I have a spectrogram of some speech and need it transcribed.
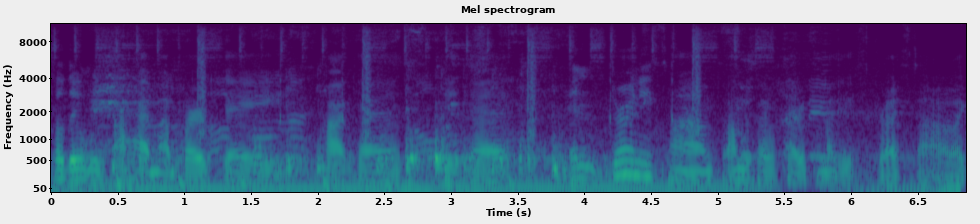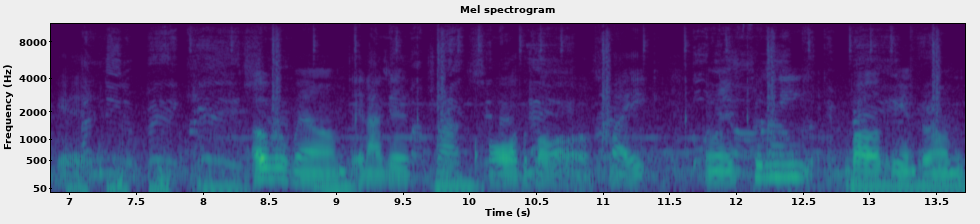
So then we, I had my birthday podcast, did that, and during these times, I'm just like a person. I get stressed out, I get overwhelmed, and I just drop all the balls, like. And when there's too many balls being thrown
